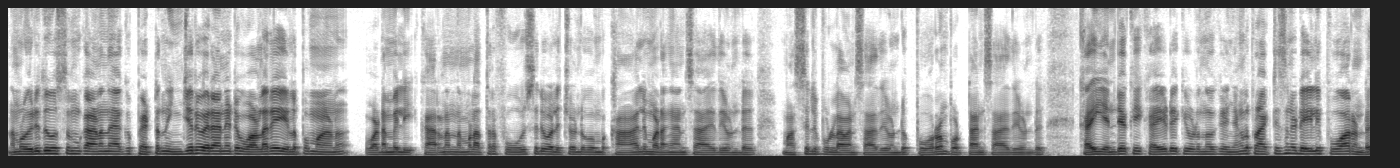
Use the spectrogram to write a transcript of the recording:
നമ്മൾ ഒരു ദിവസം കാണുന്നയാൾക്ക് പെട്ടെന്ന് ഇഞ്ചുറി വരാനായിട്ട് വളരെ എളുപ്പമാണ് വടംവലി. കാരണം നമ്മൾ അത്ര ഫോഴ്സിൽ വലിച്ചുകൊണ്ട് പോകുമ്പോൾ കാൽ മടങ്ങാൻ സാധ്യതയുണ്ട് മസിൽ പുള്ളാവാൻ സാധ്യതയുണ്ട് പുറം പൊട്ടാൻ സാധ്യതയുണ്ട്. കൈ എന്റെയൊക്കെ ഈ കൈയുടെയൊക്കെ ഇവിടെ നോക്കി ഞങ്ങൾ പ്രാക്ടീസിന് ഡെയിലി പോകാറുണ്ട്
